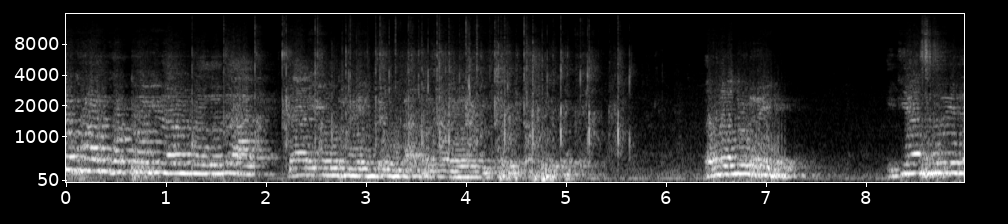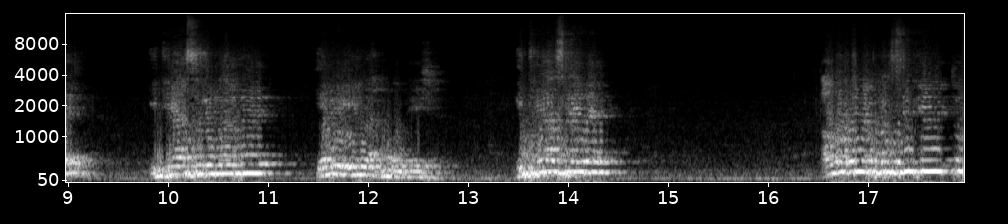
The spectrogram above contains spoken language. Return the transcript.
ಫ್ಯೂಚರ್ ಕೂಡ ಕೊಟ್ಟು ಹೋಗಿದ್ದಾರೆ ನೋಡ್ರಿ ಇತಿಹಾಸವೂ ಇದೆ. ಇತಿಹಾಸವಿಲ್ಲದೆ ಏನೂ ಇಲ್ಲ ನಮ್ಮ ದೇಶ. ಇತಿಹಾಸ ಇದೆ. ಅವತ್ತಿನ ಪರಿಸ್ಥಿತಿ ಇತ್ತು.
